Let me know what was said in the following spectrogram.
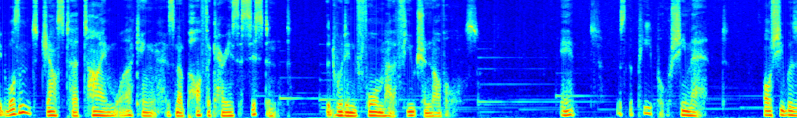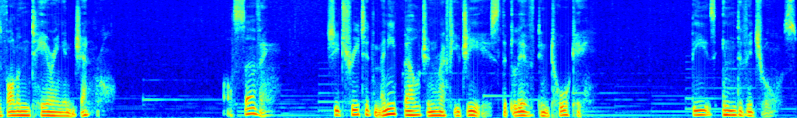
it wasn't just her time working as an apothecary's assistant that would inform her future novels. It was the people she met while she was volunteering in general. While serving, she treated many Belgian refugees that lived in Torquay. These individuals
